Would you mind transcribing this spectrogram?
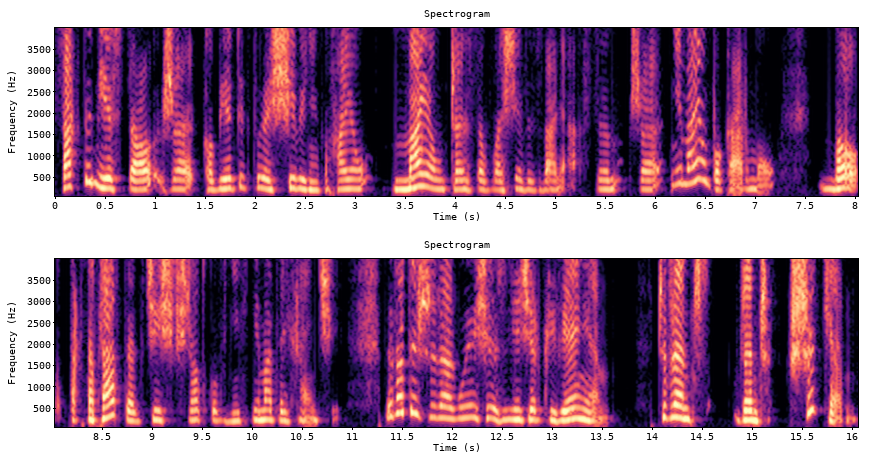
faktem jest to, że kobiety, które siebie nie kochają, mają często właśnie wyzwania z tym, że nie mają pokarmu, bo tak naprawdę gdzieś w środku w nich nie ma tej chęci. Bywa też, że reaguje się z niecierpliwieniem, czy wręcz, wręcz krzykiem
